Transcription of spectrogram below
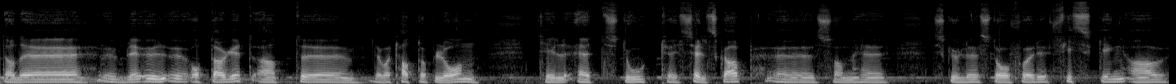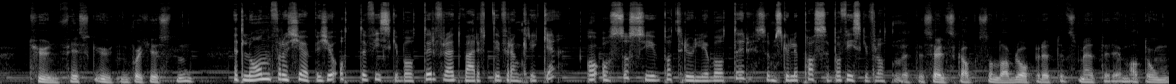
Da det ble oppdaget at eh, det var tatt opp lån til et stort selskap eh, som eh, skulle stå for fisking av tunfisk utenfor kysten. Et lån for å kjøpe 28 fiskebåter fra et verft i Frankrike, og også syv patruljebåter som skulle passe på fiskeflåten. Dette selskapet som da ble opprettet, som heter Matom,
